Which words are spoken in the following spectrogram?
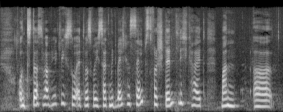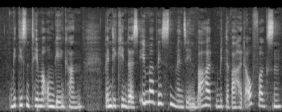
Und das war wirklich so etwas, wo ich sage, mit welcher Selbstverständlichkeit man äh, mit diesem Thema umgehen kann. Wenn die Kinder es immer wissen, wenn sie in Wahrheit, mit der Wahrheit aufwachsen,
